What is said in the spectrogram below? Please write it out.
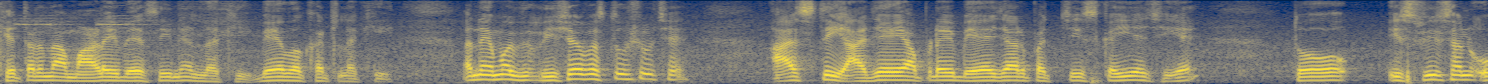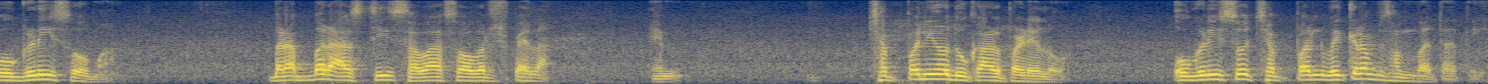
ખેતરના માળે બેસીને લખી, બે વખત લખી. અને એમાં વિષયવસ્તુ વિષય વસ્તુ શું છે? આજથી, આજે આપણે બે હજાર પચીસ કહીએ છીએ, તો ઈસવીસન ઓગણીસોમાં, બરાબર આજથી સવા સો વર્ષ પહેલાં, એમ, છપ્પનીઓ દુકાળ પડેલો. ઓગણીસો છપ્પન વિક્રમ સંવત હતી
